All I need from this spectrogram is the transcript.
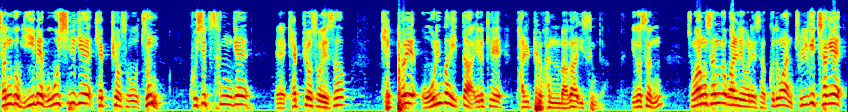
전국 252개 개표소 중 93개 개표소에서 개표에 오류가 있다 이렇게 발표한 바가 있습니다. 이것은 중앙선거관리위원회에서 그동안 줄기차게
